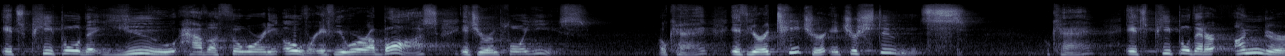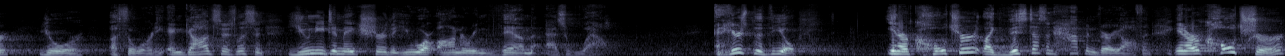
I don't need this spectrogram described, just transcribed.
It's people that you have authority over. If you are a boss, it's your employees, okay? If you're a teacher, it's your students, okay? It's people that are under your authority. And God says, listen, you need to make sure that you are honoring them as well. And here's the deal. In our culture, like this doesn't happen very often. In our culture,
